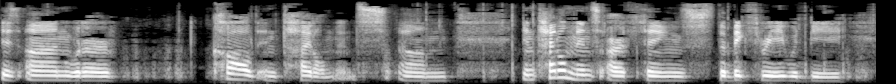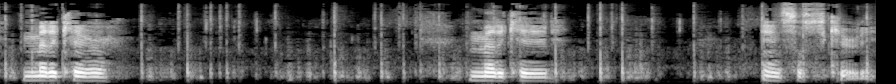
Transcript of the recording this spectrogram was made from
is on what are called entitlements. Um, entitlements are things, the big three would be Medicare, Medicaid, and Social Security.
